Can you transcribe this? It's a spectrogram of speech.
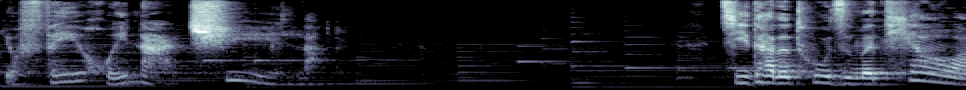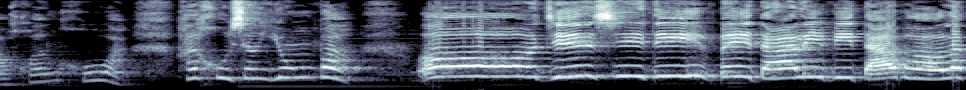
又飞回哪儿去了。”其他的兔子们跳啊，欢呼啊，还互相拥抱。哦，杰西蒂被达利比打跑了！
